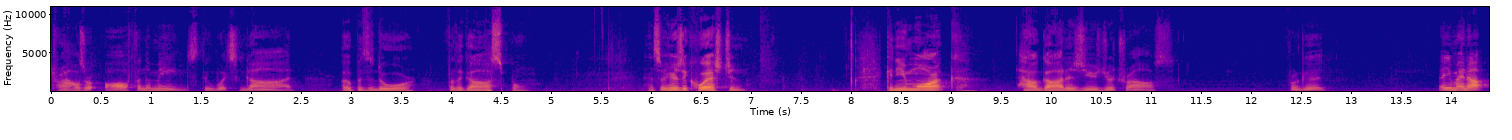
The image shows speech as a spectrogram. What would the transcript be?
Trials are often the means through which God opens the door for the gospel. And so here's a question Can you mark how God has used your trials for good? Now, you may not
